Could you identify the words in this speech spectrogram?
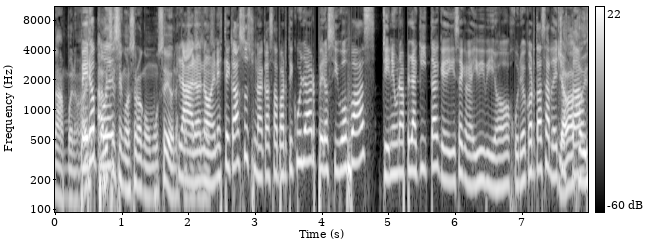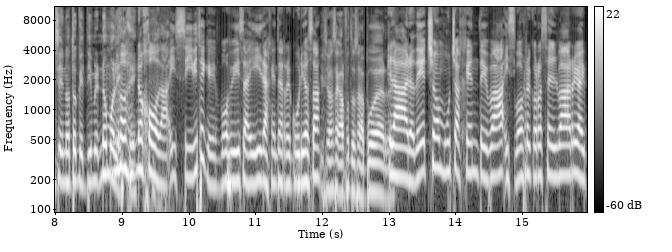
Ah, bueno, Pero a, veces- a podés- veces se conserva como museo. las Claro, no, en este caso es una casa particular, pero si vos vas, tiene una plaquita que dice que ahí vivió Julio Cortázar, de Y hecho abajo está... dice no toque el timbre, no moleste. no joda. Y sí, viste que vos vivís ahí, la gente es recuriosa. Y se van a sacar fotos a la puerta. Claro, de hecho, mucha gente va, y si vos recorres el barrio, hay,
